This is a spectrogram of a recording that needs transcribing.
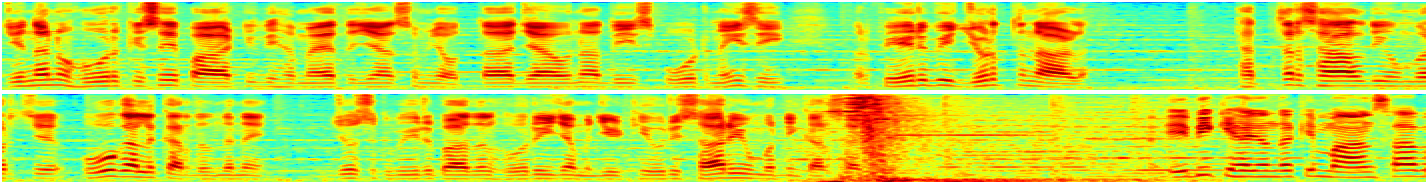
ਜਿਨ੍ਹਾਂ ਨੂੰ ਹੋਰ ਕਿਸੇ ਪਾਰਟੀ ਦੀ ਹਮਾਇਤ ਜਾਂ ਸਮਝੌਤਾ ਜਾਂ ਉਹਨਾਂ ਦੀ ਸਪੋਰਟ ਨਹੀਂ ਸੀ ਪਰ ਫਿਰ ਵੀ ਜੁਰਤ ਨਾਲ 78 ਸਾਲ ਦੀ ਉਮਰ 'ਚ ਉਹ ਗੱਲ ਕਰ ਦਿੰਦੇ ਨੇ ਜੋ ਸੁਖਬੀਰ ਬਾਦਲ ਹੋ ਰਹੀ ਜਾਂ ਮਜੀਠੀ ਹੋ ਰਹੀ ਸਾਰੀ ਉਮਰ ਨਹੀਂ ਕਰ ਸਕਦੇ। ਇਹ ਵੀ ਕਿਹਾ ਜਾਂਦਾ ਕਿ ਮਾਨ ਸਾਹਿਬ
